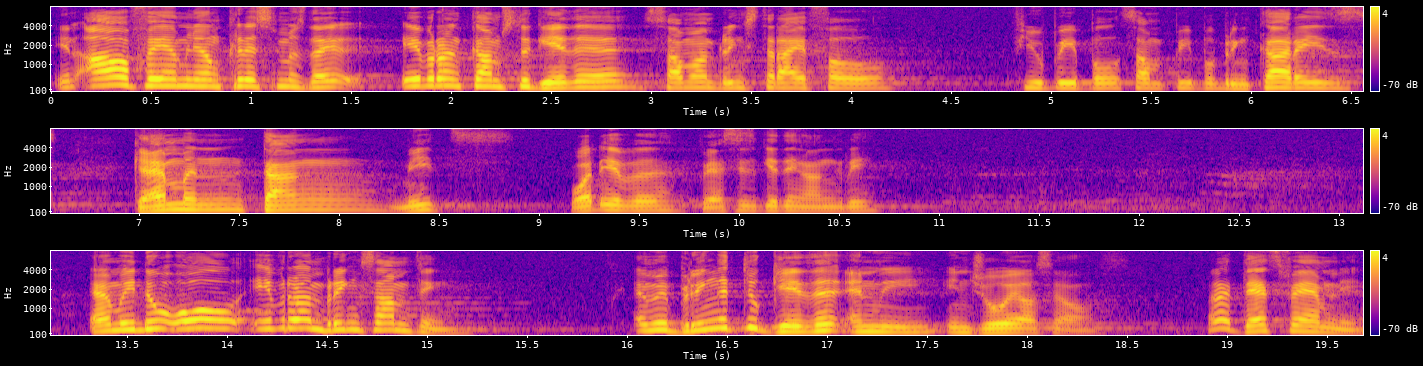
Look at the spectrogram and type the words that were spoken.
In our family on Christmas Day, everyone comes together. Someone brings trifle, few people. Some people bring curries, gammon, tongue, meats, whatever. Bessie's getting hungry. And we do all, everyone brings something. And we bring it together and we enjoy ourselves. Right? That's family.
